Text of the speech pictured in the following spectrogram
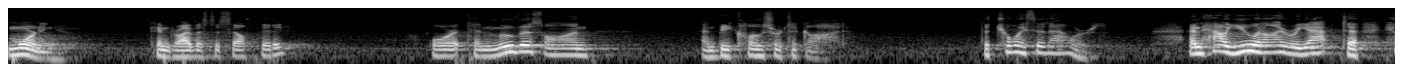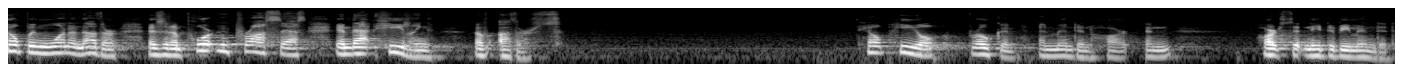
Mourning can drive us to self pity, or it can move us on and be closer to God. The choice is ours. And how you and I react to helping one another is an important process in that healing of others. Help heal broken and mended heart and hearts that need to be mended.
